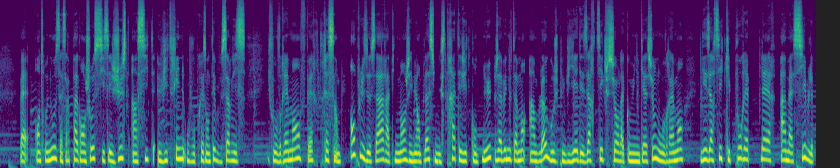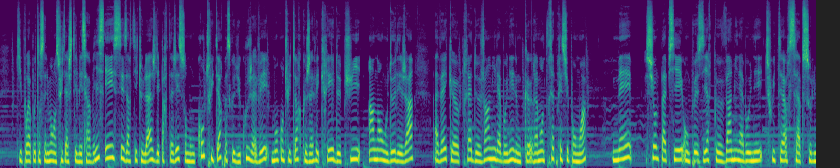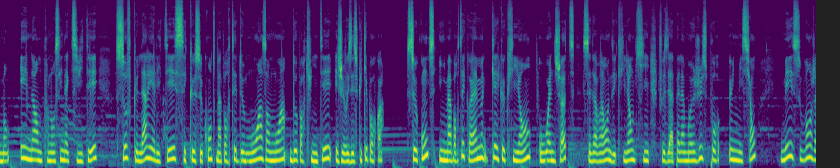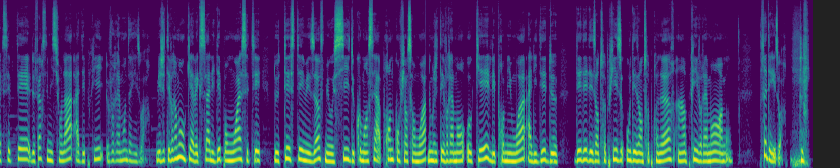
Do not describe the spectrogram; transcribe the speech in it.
bah, entre nous, ça sert pas à grand chose si c'est juste un site vitrine où vous présentez vos services. Il faut vraiment faire très simple. En plus de ça, rapidement, j'ai mis en place une stratégie de contenu. J'avais notamment un blog où je publiais des articles sur la communication, donc vraiment des articles qui pourraient plaire à ma cible qui pourraient potentiellement ensuite acheter mes services. Et ces articles-là, je les partageais sur mon compte Twitter parce que du coup, j'avais mon compte Twitter que j'avais créé depuis un an ou deux déjà, avec euh, près de 20 000 abonnés, donc euh, vraiment très précieux pour moi. Mais sur le papier, on peut se dire que 20 000 abonnés Twitter, c'est absolument énorme pour lancer une activité. Sauf que la réalité, c'est que ce compte m'apportait de moins en moins d'opportunités et je vais vous expliquer pourquoi. Ce compte, il m'apportait quand même quelques clients one shot, c'est-à-dire vraiment des clients qui faisaient appel à moi juste pour une mission mais souvent j'acceptais de faire ces missions-là à des prix vraiment dérisoires. Mais j'étais vraiment OK avec ça. L'idée pour moi, c'était de tester mes offres, mais aussi de commencer à prendre confiance en moi. Donc j'étais vraiment OK les premiers mois à l'idée de d'aider des entreprises ou des entrepreneurs à un prix vraiment euh, très dérisoire.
